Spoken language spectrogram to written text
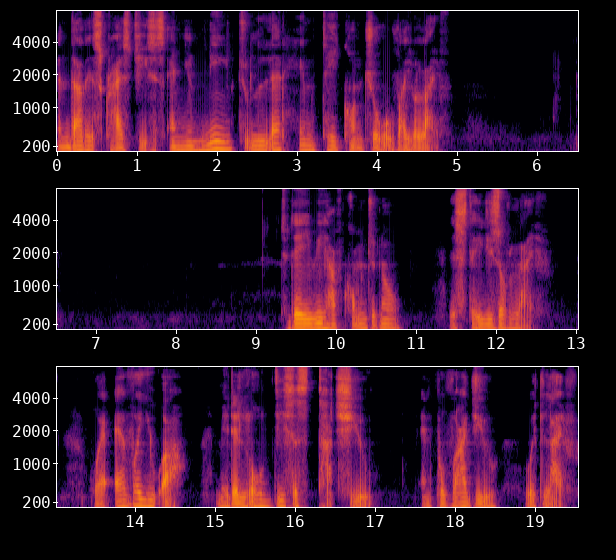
and that is Christ Jesus. And you need to let Him take control over your life. Today, we have come to know the stages of life. Wherever you are, may the Lord Jesus touch you and provide you with life.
